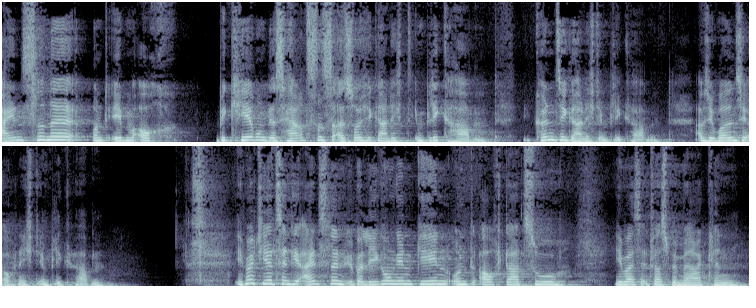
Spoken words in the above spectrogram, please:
einzelne und eben auch Bekehrung des Herzens als solche gar nicht im Blick haben. Die können sie gar nicht im Blick haben, aber sie wollen sie auch nicht im Blick haben. Ich möchte jetzt in die einzelnen Überlegungen gehen und auch dazu jeweils etwas bemerken.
